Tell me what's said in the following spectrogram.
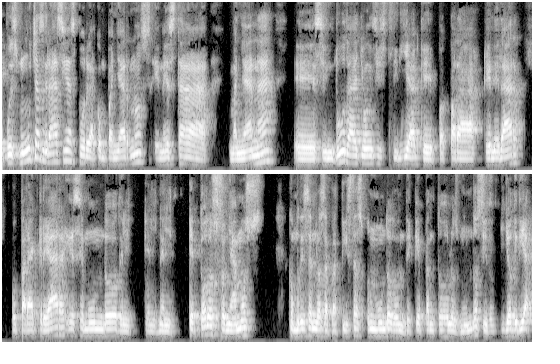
pues muchas gracias por acompañarnos en esta mañana. Eh, sin duda, yo insistiría que para generar o para crear ese mundo del, en el que todos soñamos, como dicen los zapatistas, un mundo donde quepan todos los mundos, y yo diría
